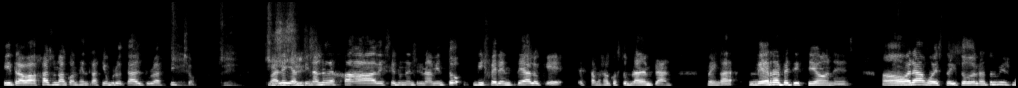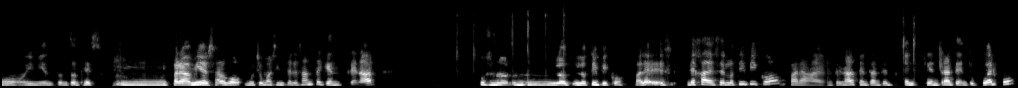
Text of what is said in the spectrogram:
y trabajas una concentración brutal, tú lo has dicho. ¿Vale? y al final no deja de ser un entrenamiento diferente a lo que estamos acostumbrados en plan, venga, de repeticiones, ahora hago esto y todo el rato el mismo movimiento. Entonces, mm, para mí es algo mucho más interesante que entrenar pues, mm, lo, típico, ¿vale? Es, deja de ser lo típico para entrenar, centrarte, centrarte en tu cuerpo.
